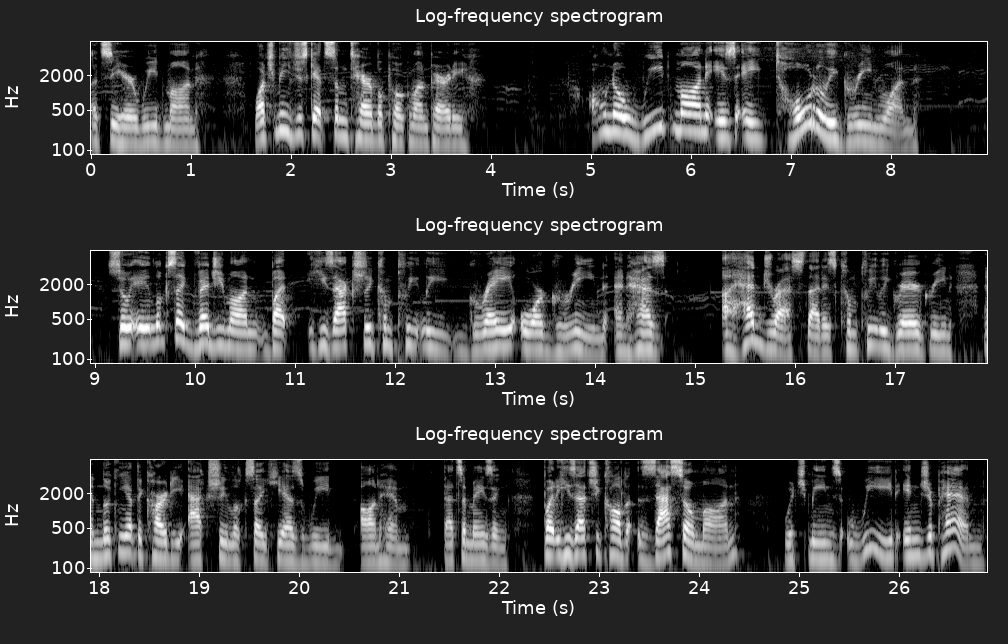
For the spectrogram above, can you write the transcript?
Let's see here, Weedmon. Watch me just get some terrible Pokemon parody. Oh no, Weedmon is a totally green one. So it looks like Vegiemon, but he's actually completely gray or green and has a headdress that is completely gray or green. And looking at the card, he actually looks like he has weed on him. That's amazing. But he's actually called Zasomon, which means weed in Japan.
